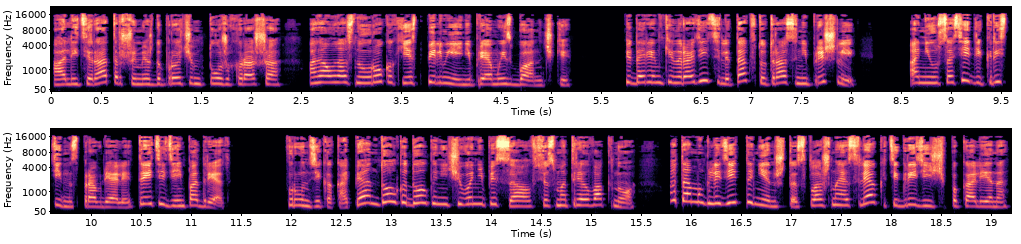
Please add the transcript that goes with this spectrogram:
А литераторша, между прочим, тоже хороша. Она у нас на уроках ест пельмени прямо из баночки. Федоренкины родители так в тот раз и не пришли. Они у соседей Кристины справляли, третий день подряд. Фрунзик Акопян долго-долго ничего не писал, все смотрел в окно. А там и глядеть-то не на что, сплошная слякоть и грязище по колено.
